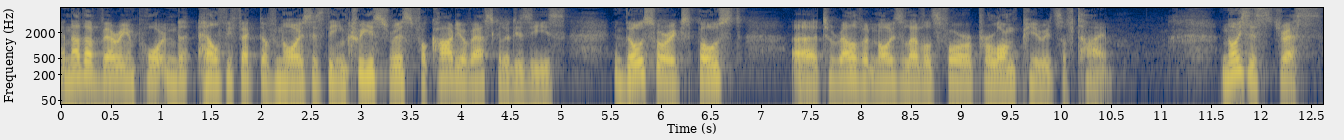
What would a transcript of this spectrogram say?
Another very important health effect of noise is the increased risk for cardiovascular disease in those who are exposed uh, to relevant noise levels for prolonged periods of time. Noise is stress,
